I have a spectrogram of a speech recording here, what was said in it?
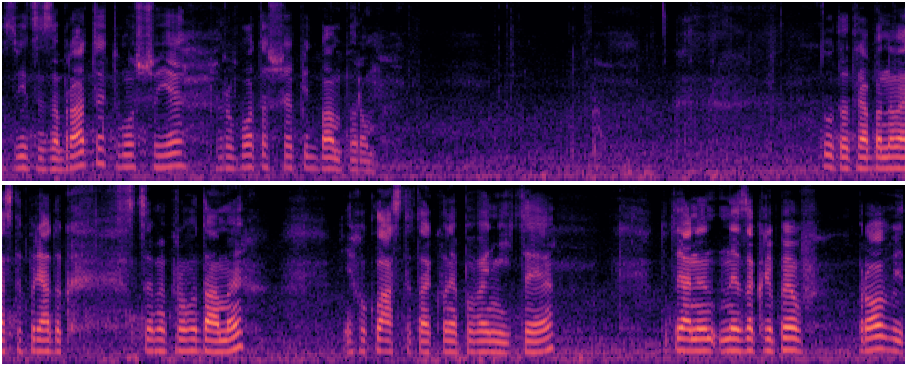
звідси забрати, тому що є робота ще під бампером. Тут треба навести порядок з цими проводами, їх укласти так, як вони повинні йти. Тут я не, не закріпив провід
